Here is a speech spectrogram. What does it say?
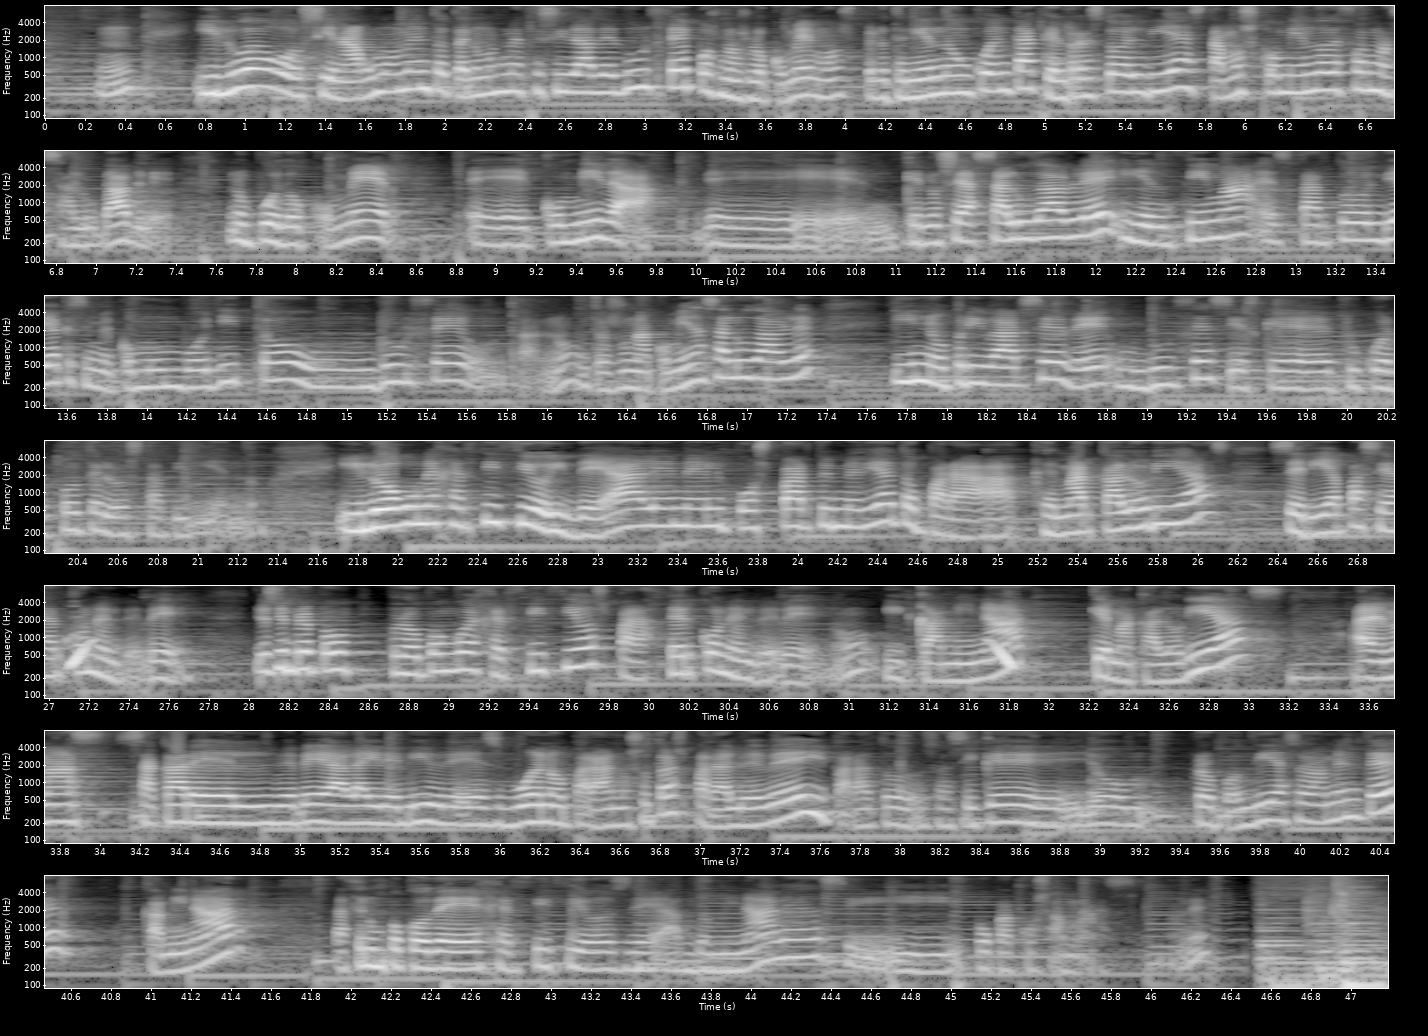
Y luego, si en algún momento tenemos necesidad de dulce, pues nos lo comemos, pero teniendo en cuenta que el resto del día estamos comiendo de forma saludable. No puedo comer eh, comida eh, que no sea saludable y encima estar todo el día que si me como un bollito, un dulce, un tal, ¿no? Entonces una comida saludable y no privarse de un dulce si es que tu cuerpo te lo está pidiendo. Y luego un ejercicio ideal en el posparto inmediato para quemar calorías sería pasear con el bebé. Yo siempre propongo ejercicios para hacer con el bebé ¿no? y caminar quema calorías, Además, sacar el bebé al aire libre es bueno para nosotras, para el bebé y para todos. Así que yo propondría solamente caminar, hacer un poco de ejercicios de abdominales y poca cosa más. ¿vale?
